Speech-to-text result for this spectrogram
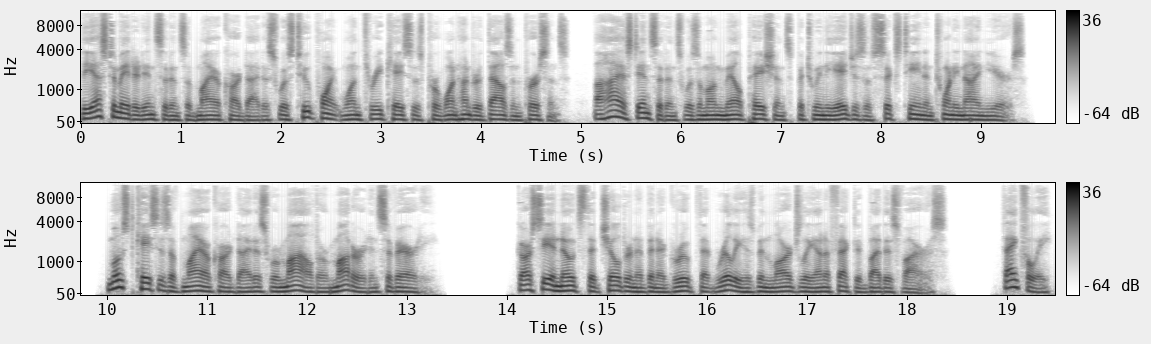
the estimated incidence of myocarditis was 2.13 cases per 100,000 persons. The highest incidence was among male patients between the ages of 16 and 29 years. Most cases of myocarditis were mild or moderate in severity. Garcia notes that children have been a group that really has been largely unaffected by this virus. Thankfully,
